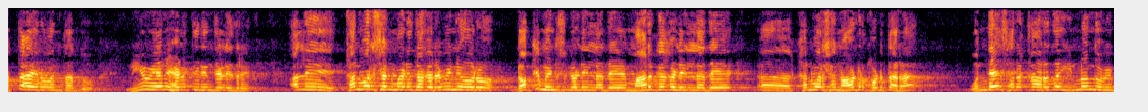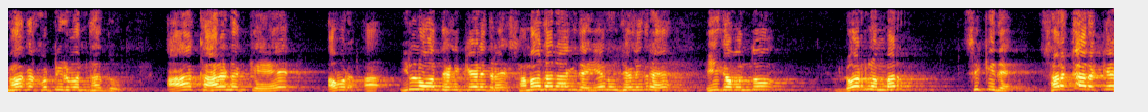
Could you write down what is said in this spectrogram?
ಒತ್ತಾಯ ಇರುವಂಥದ್ದು. ನೀವೇನು ಹೇಳ್ತೀರಿ ಅಂತ ಹೇಳಿದರೆ, ಅಲ್ಲಿ ಕನ್ವರ್ಷನ್ ಮಾಡಿದಾಗ ರೆವಿನ್ಯೂ ಅವರು ಡಾಕ್ಯುಮೆಂಟ್ಸ್ಗಳಿಲ್ಲದೆ ಮಾರ್ಗಗಳಿಲ್ಲದೆ ಕನ್ವರ್ಷನ್ ಆರ್ಡರ್ ಕೊಡ್ತಾರ? ಒಂದೇ ಸರ್ಕಾರದ ಇನ್ನೊಂದು ವಿಭಾಗ ಕೊಟ್ಟಿರುವಂಥದ್ದು. ಆ ಕಾರಣಕ್ಕೆ ಅವರು ಇಲ್ಲೋ ಅಂತ ಹೇಳಿ ಕೇಳಿದ್ರೆ ಸಮಾಧಾನ ಆಗಿದೆ. ಏನು ಅಂತ ಹೇಳಿದ್ರೆ ಈಗ ಒಂದು ಡೋರ್ ನಂಬರ್ ಸಿಕ್ಕಿದೆ. ಸರ್ಕಾರಕ್ಕೆ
